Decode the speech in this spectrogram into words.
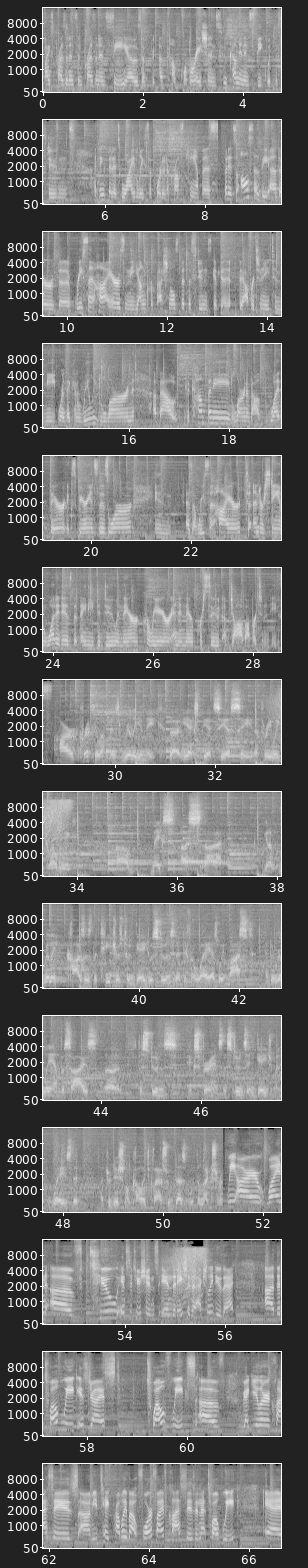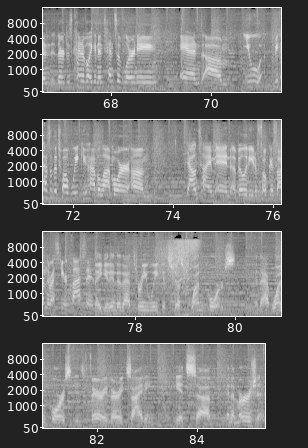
vice presidents and presidents, CEOs of, of corporations who come in and speak with the students. I think that it's widely supported across campus, but it's also the other, the recent hires and the young professionals that the students get the, the opportunity to meet where they can really learn about the company, learn about what their experiences were in as a recent hire to understand what it is that they need to do in their career and in their pursuit of job opportunities. Our curriculum is really unique. The EXP at CSC, the three-week, 12-week, um, makes us, uh, you know, really causes the teachers to engage with students in a different way as we must, and to really emphasize uh, the students' experience, the students' engagement in ways that a traditional college classroom doesn't with the lecture. We are one of two institutions in the nation that actually do that. Uh, the 12 week is just 12 weeks of regular classes. Um, you take probably about four or five classes in that 12 week, and they're just kind of like an intensive learning. And um, you, because of the 12 week, you have a lot more um, downtime and ability to focus on the rest of your classes. They get into that three week, it's just one course. And that one course is very, very exciting. It's um, an immersion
